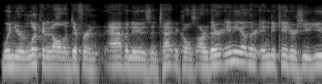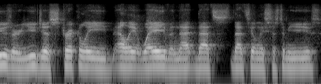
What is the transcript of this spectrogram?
when you're looking at all the different avenues and technicals, are there any other indicators you use, or you just strictly Elliott Wave, and that that's that's the only system you use?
